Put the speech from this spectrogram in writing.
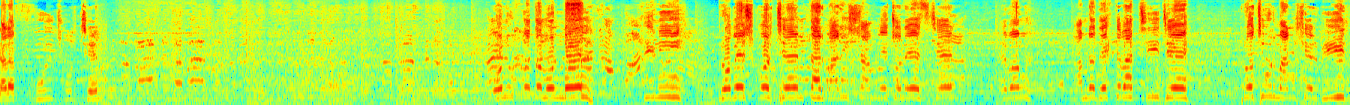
তারা ফুল ছুটছেন অনুব্রত মণ্ডল, তিনি প্রবেশ করছেন, তার বাড়ির সামনে চলে এসছেন, এবং আমরা দেখতে পাচ্ছি যে প্রচুর মানুষের ভিড়।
